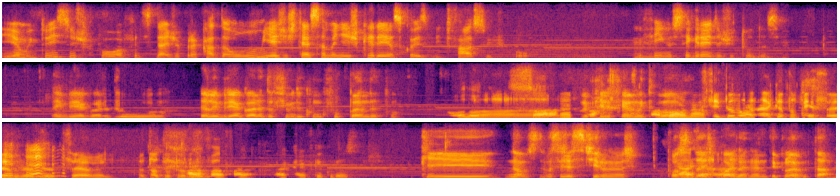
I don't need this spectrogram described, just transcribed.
E é muito isso, tipo, a felicidade é pra cada um. E a gente tem essa mania de querer as coisas muito fácil, tipo. Uhum. Enfim, os segredos de tudo, assim. Lembrei agora do. Eu lembrei agora do filme do Kung Fu Panda, pô. Ô, louco. Ah. Só. Aquele filme é muito Qual bom. na Sem tomar que eu tô pensando, meu Deus do céu, velho. Eu tô Fala, totalmente. fala, fala. Agora eu fiquei curioso. Que. Não, vocês já assistiram, né? Acho que posso Ah, dar já. spoiler, né? Não tem problema. Tá.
